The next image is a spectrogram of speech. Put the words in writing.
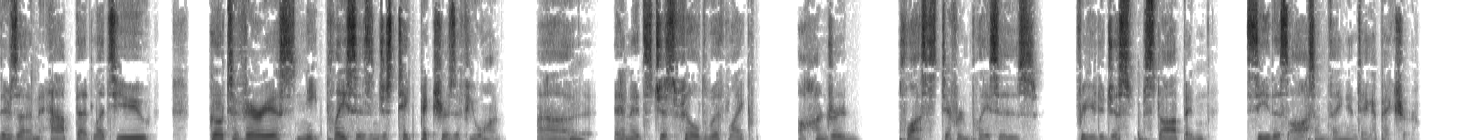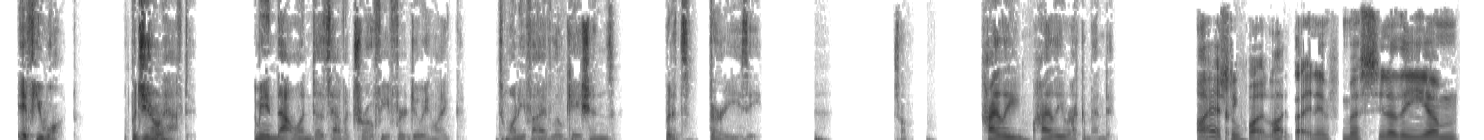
there's an app that lets you go to various neat places and just take pictures if you want. Uh, Hmm. And it's just filled with like a hundred plus different places for you to just stop and see this awesome thing and take a picture if you want. But you don't Cool. have to. I mean, that one does have a trophy for doing like 25 locations, but it's very easy. So, highly, highly recommend it. I actually Cool. quite like that in Infamous. You know the um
